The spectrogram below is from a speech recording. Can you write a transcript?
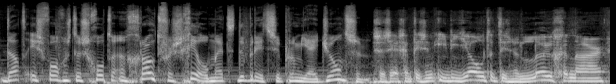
dat is volgens de Schotten een groot verschil met de Britse premier Johnson. Ze zeggen het is een idioot, het is een leugenaar.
